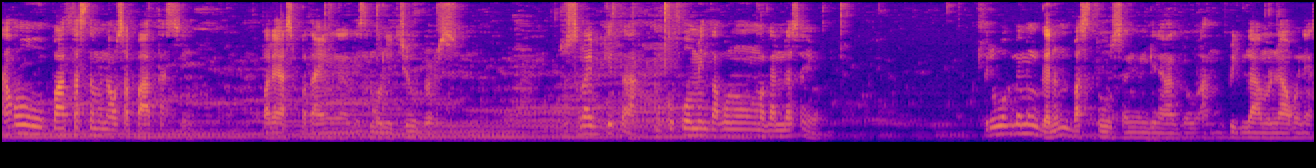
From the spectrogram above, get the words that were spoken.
Ako, patas naman ako sa patas eh. Parehas pa tayong small YouTubers. Subscribe kita. Magko-comment ako ng maganda sa'yo. Pero wag naman ganun, bastusan yung ginagawa. Bigla mo na ako na,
